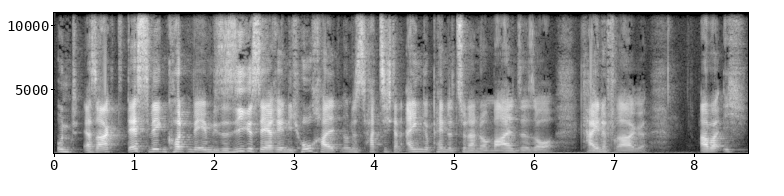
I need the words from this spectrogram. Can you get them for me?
Und er sagt, deswegen konnten wir eben diese Siegesserie nicht hochhalten und es hat sich dann eingependelt zu einer normalen Saison. Keine Frage. Aber ich,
